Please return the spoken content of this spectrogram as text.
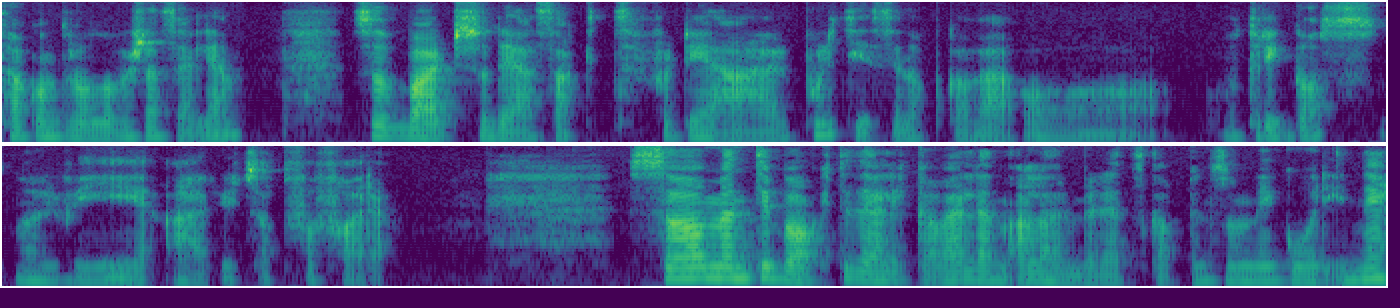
ta kontroll over seg selv igjen. Så bare så det er sagt, for det er politiet sin oppgave å, å trygge oss når vi er utsatt for fare. Så, men tilbake til det likevel, den alarmberedskapen som vi går inn i.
